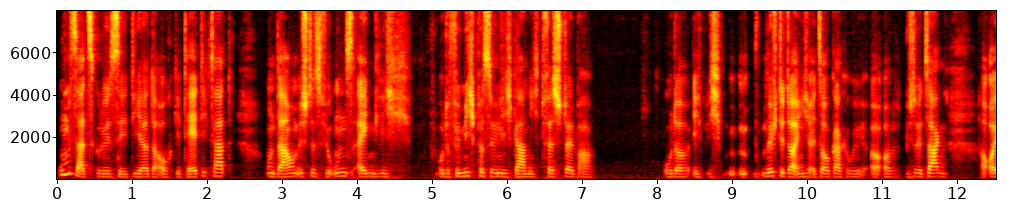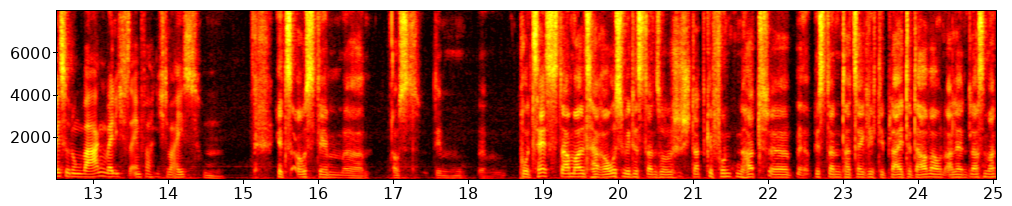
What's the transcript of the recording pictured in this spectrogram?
Umsatzgröße, die er da auch getätigt hat. Und darum ist das für uns eigentlich oder für mich persönlich gar nicht feststellbar. Oder ich, ich möchte da eigentlich jetzt auch gar, äh, wie soll ich jetzt sagen, eine Äußerung wagen, weil ich es einfach nicht weiß. Hm. Jetzt aus dem, äh, aus dem ähm, Prozess damals heraus, wie das dann so stattgefunden hat, äh, bis dann tatsächlich die Pleite da war und alle entlassen waren.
